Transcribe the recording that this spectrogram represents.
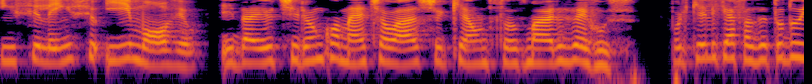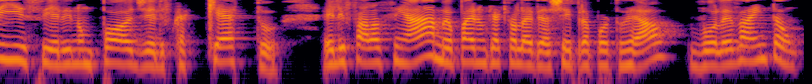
em silêncio e imóvel. E daí o Tyrion comete, eu acho, que é um dos seus maiores erros. Porque ele quer fazer tudo isso e ele não pode, ele fica quieto. Ele fala assim: ah, meu pai não quer que eu leve a Shea pra Porto Real? Vou levar então.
